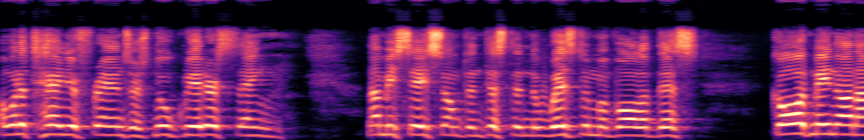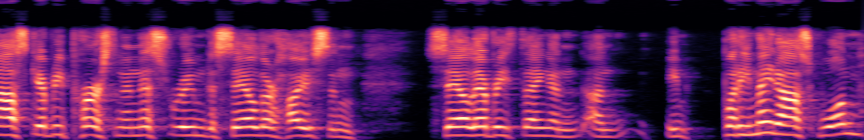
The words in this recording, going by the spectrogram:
I want to tell you, friends, there's no greater thing. Let me say something just in the wisdom of all of this. God may not ask every person in this room to sell their house and sell everything, and, and he, but he might ask one.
